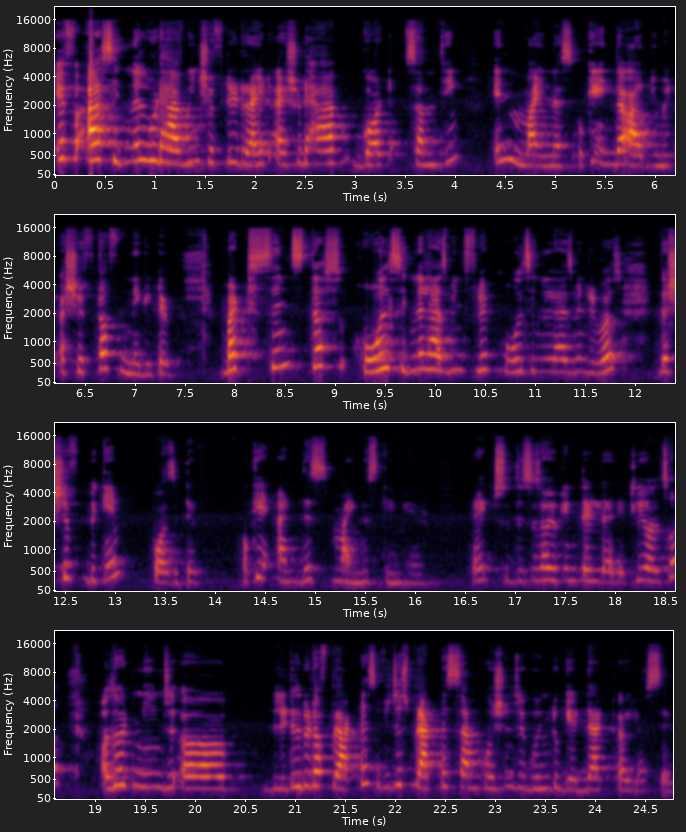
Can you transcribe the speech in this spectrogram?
if a signal would have been shifted right i should have got something in minus okay in the argument a shift of negative. But since this whole signal has been flipped whole signal has been reversed the shift became positive okay and this minus came here right? So this is how you can tell directly also. Although it needs a little bit of practice if you just practice some questions you're going to get that uh, yourself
